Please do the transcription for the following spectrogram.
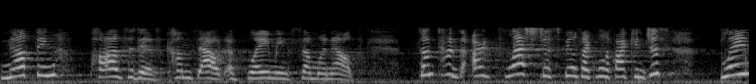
Nothing positive comes out of blaming someone else. Sometimes our flesh just feels like, well, if I can just blame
